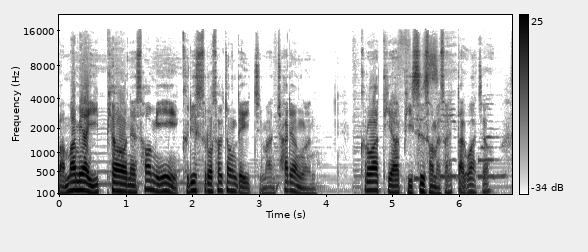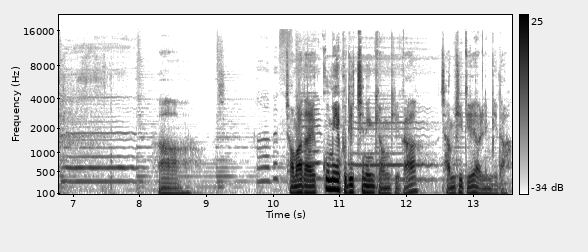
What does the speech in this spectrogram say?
맘마미아 2편의 섬이 그리스로 설정돼 있지만 촬영은 크로아티아 비스 섬에서 했다고 하죠. 아, 저마다의 꿈이 부딪히는 경기가 잠시 뒤에 열립니다.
